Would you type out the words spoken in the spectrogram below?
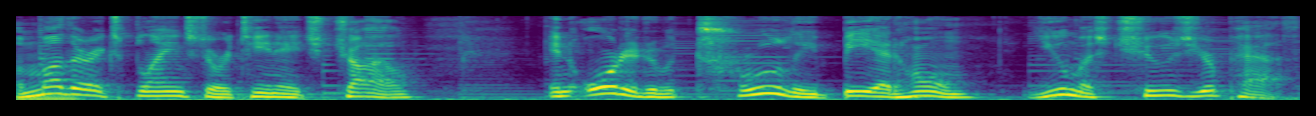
A mother explains to her teenage child In order to truly be at home, you must choose your path.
